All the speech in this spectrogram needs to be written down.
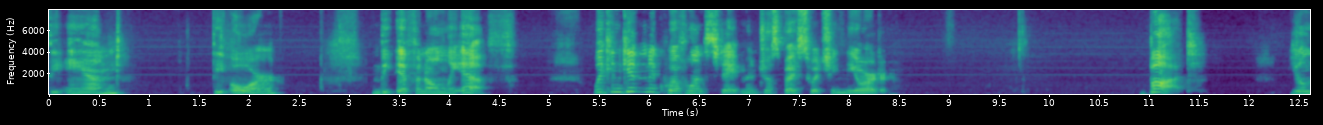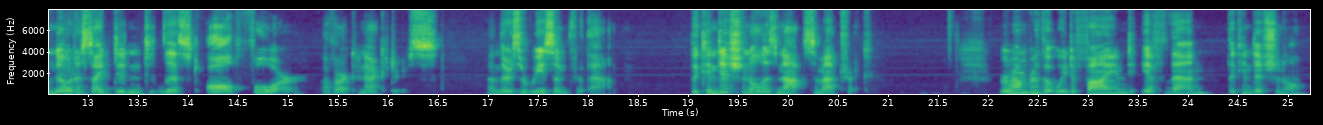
the AND, the OR, the if and only if, we can get an equivalent statement just by switching the order. But you'll notice I didn't list all four of our connectors, and there's a reason for that. The conditional is not symmetric. Remember that we defined if-then, the conditional.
